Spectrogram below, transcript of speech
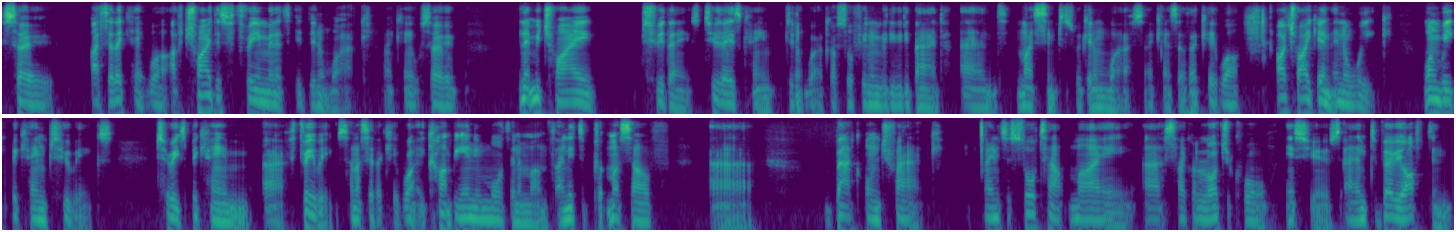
So I said, okay, well, I've tried this for three minutes, it didn't work. Okay, so let me try two days. Two days came, didn't work. I was still feeling really, really bad, and my symptoms were getting worse. Okay, so I like, okay, well, I'll try again in a week. One week became two weeks. Two weeks became uh, three weeks, and I said, okay, well, it can't be any more than a month. I need to put myself uh, back on track. I need to sort out my uh, psychological issues, and very often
